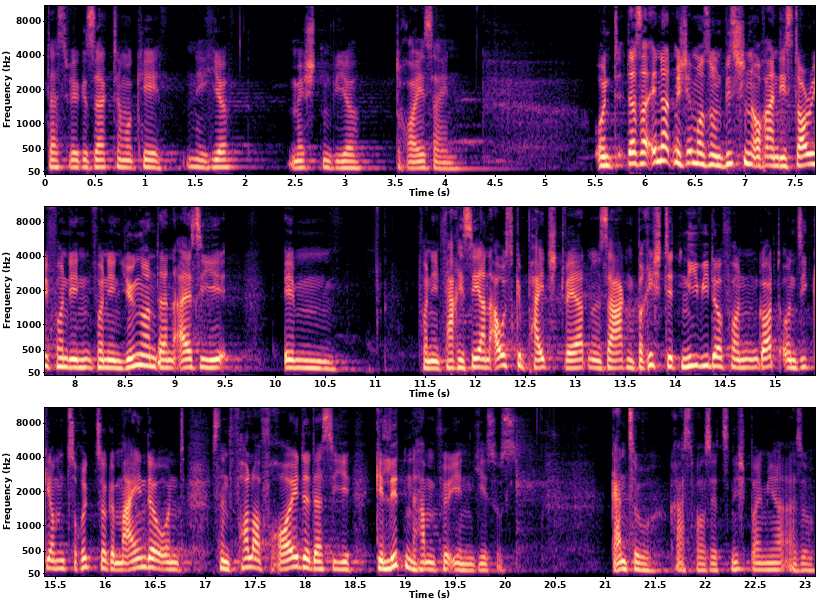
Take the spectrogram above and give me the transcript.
dass wir gesagt haben, okay, nee, hier möchten wir treu sein. Und das erinnert mich immer so ein bisschen auch an die Story von den, von den Jüngern, dann als sie im von den Pharisäern ausgepeitscht werden und sagen, berichtet nie wieder von Gott und sie kommen zurück zur Gemeinde und sind voller Freude, dass sie gelitten haben für ihren Jesus. Ganz so krass war es jetzt nicht bei mir, also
